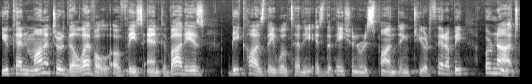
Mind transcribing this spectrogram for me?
you can monitor the level of these antibodies because they will tell you is the patient responding to your therapy or not.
